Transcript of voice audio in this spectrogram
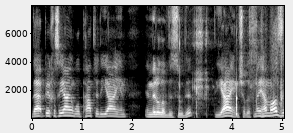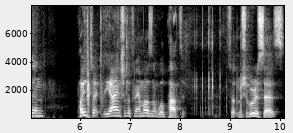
that birchas hayayin will pater the yayin in the middle of the suda. The yayin shalifnei hamazin, the yayin shalifnei hamazin will pater. So the Mishabura says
